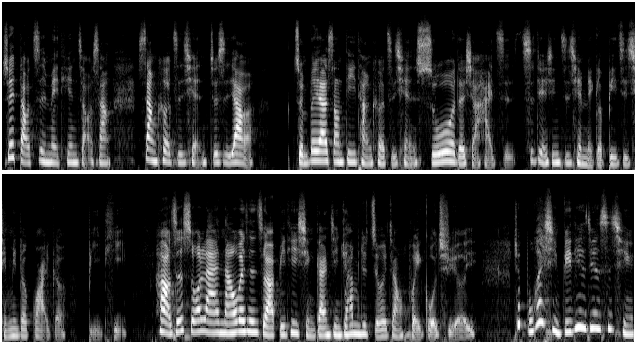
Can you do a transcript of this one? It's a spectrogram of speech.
所以导致每天早上上课之前，就是要准备要上第一堂课之前，所有的小孩子吃点心之前，每个鼻子前面都挂一个鼻涕。好，这说来拿卫生纸把鼻涕擤干净，就他们就只会这样回过去而已，就不会擤鼻涕这件事情。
